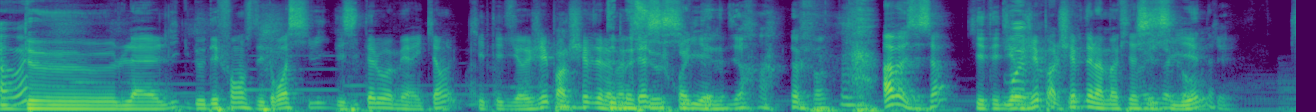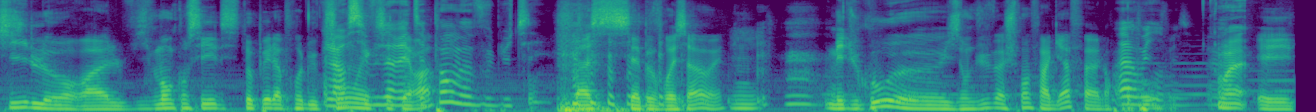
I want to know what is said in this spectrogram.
Ah ouais de la Ligue de défense des droits civiques des Italo-Américains, qui était dirigée par le chef de la Des mafia mafieux, je crois qu'il allait sicilienne. Ah bah c'est ça, qui était dirigée Ouais. par le chef de la mafia sicilienne. Qui leur a vivement conseillé de stopper la production, Alors, si vous etc. arrêtez pas, on va vous buter. Bah, c'est à peu près ça, ouais. Mm. Mais du coup, euh, ils ont dû vachement faire gaffe à leur Ah propos, oui. en fait. Ouais. et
